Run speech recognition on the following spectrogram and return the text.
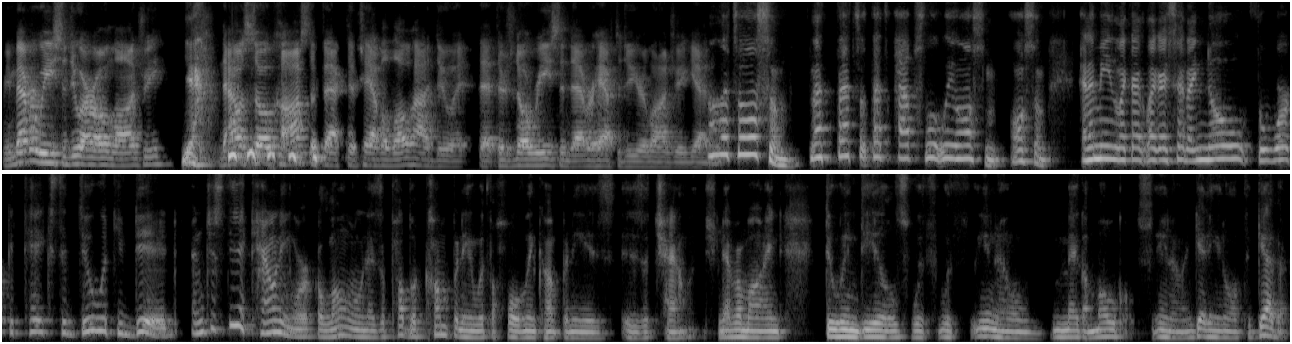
Remember, we used to do our own laundry. Yeah. Now it's so cost effective to have Aloha do it that there's no reason to ever have to do your laundry again. Oh, that's awesome. That that's that's absolutely awesome. Awesome. And I mean, like I like I said, I know the work it takes to do what you did, and just the accounting work alone as a public company with a holding company is is a challenge. Never mind doing deals with with you know mega moguls, you know, and getting it all together.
